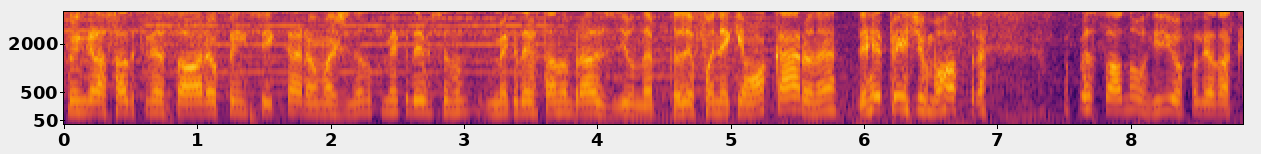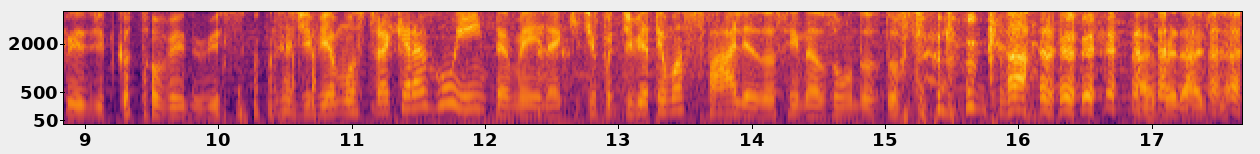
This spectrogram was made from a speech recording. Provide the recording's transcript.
Foi engraçado que nessa hora eu pensei, cara, imaginando como é que deve ser, no- como é que deve estar no Brasil, né? O telefone aqui é mó caro, né? De repente mostra o pessoal no Rio, eu falei, eu não acredito que eu tô vendo isso. Devia mostrar que era ruim também, né? Que tipo, devia ter umas falhas assim nas ondas do, do cara. Ah, é verdade. né?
